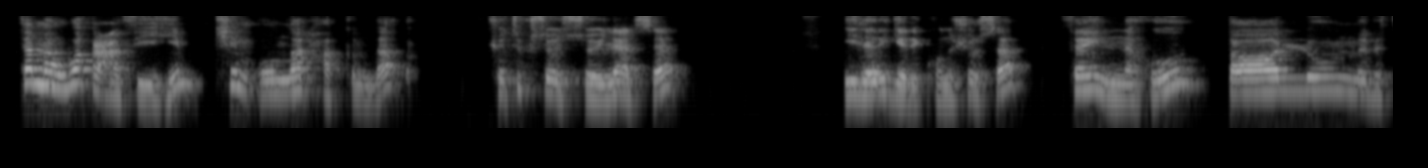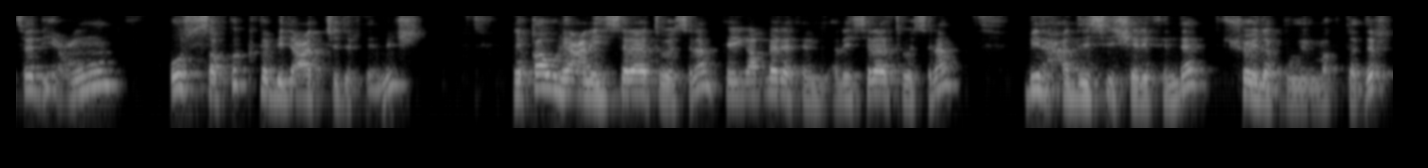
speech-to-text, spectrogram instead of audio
Femen vaka'a fihim kim onlar hakkında kötü söz söylerse ileri geri konuşursa fe innehu dallun mübtedi'un o sapık ve bid'atçıdır demiş. Li kavli aleyhissalatu vesselam Peygamber Efendimiz aleyhissalatu vesselam bir hadisi şerifinde şöyle buyurmaktadır.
